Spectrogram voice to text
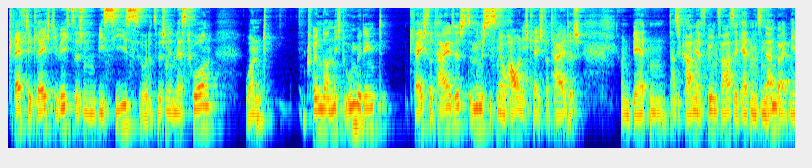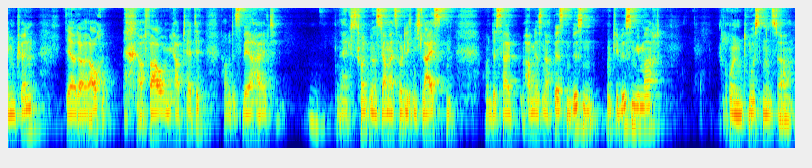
kräftige Gleichgewicht zwischen VCs oder zwischen Investoren und Gründern nicht unbedingt gleich verteilt ist, zumindest das Know-how nicht gleich verteilt ist. Und wir hätten, also gerade in der frühen Phase, wir hätten uns einen Anwalt nehmen können, der da auch Erfahrung gehabt hätte, aber das wäre halt, das konnten wir uns damals wirklich nicht leisten. Und deshalb haben wir es nach bestem Wissen und Gewissen gemacht und mussten uns da,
